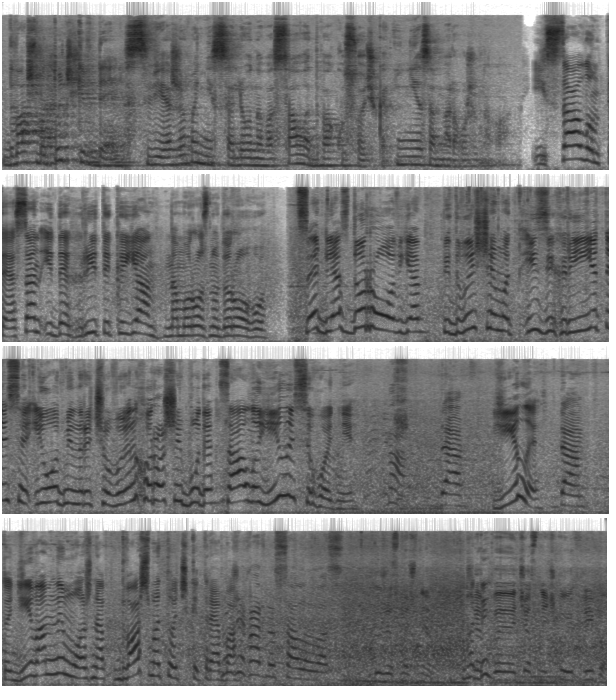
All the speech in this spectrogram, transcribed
Два шматочки в день. Свежего, несоленого сала два кусочка и не замороженного. Із салом ТСН іде гріти киян на морозну дорогу. Це для здоров'я. Підвищуємо і зігрієтеся, і обмін речовин хороший буде. Сало їли сьогодні? Да, Їли? да. Тоді вам не можна. Два шматочки треба. Дуже гарно сало у вас. Дуже смачне. Ще б часничку і хліба.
